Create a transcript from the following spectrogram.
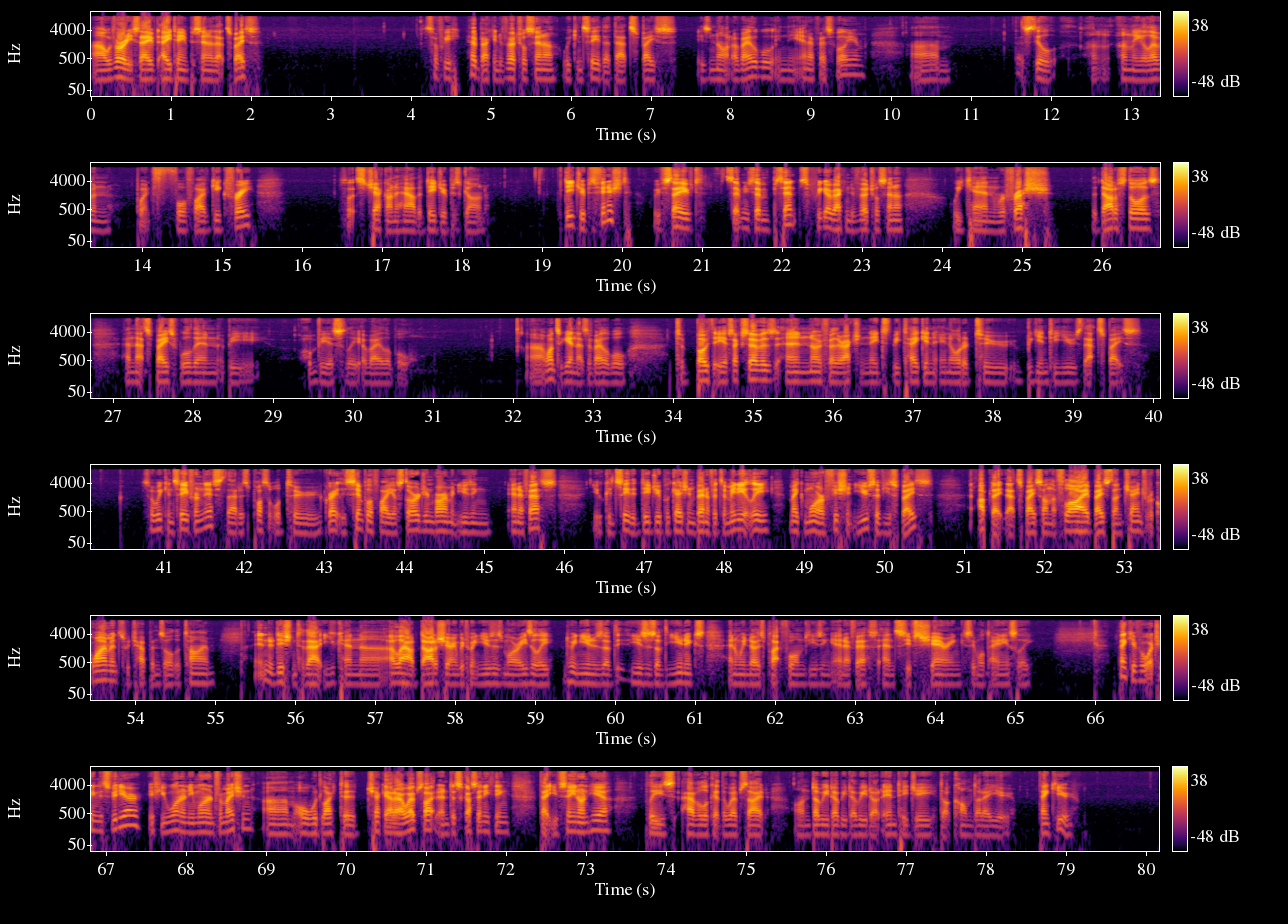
Uh, we've already saved 18% of that space. So if we head back into Virtual Center, we can see that that space is not available in the NFS volume. Um, that's still only 11.45 gig free. So let's check on how the dedupe has gone. The dedupe is finished. We've saved 77%. So if we go back into Virtual Center, we can refresh the data stores and that space will then be obviously available. Uh, once again, that's available to both ESX servers and no further action needs to be taken in order to begin to use that space. So we can see from this that it's possible to greatly simplify your storage environment using NFS. You can see the deduplication benefits immediately, make more efficient use of your space, update that space on the fly based on change requirements, which happens all the time. In addition to that, you can uh, allow data sharing between users more easily, between users of the users of the Unix and Windows platforms using NFS and CIFS sharing simultaneously. Thank you for watching this video. If you want any more information um, or would like to check out our website and discuss anything that you've seen on here, please have a look at the website on www.ntg.com.au. Thank you.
